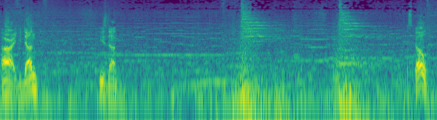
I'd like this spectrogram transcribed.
Alright, you done? He's done. Let's go.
